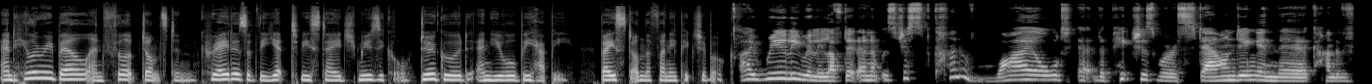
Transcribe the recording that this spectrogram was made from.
and Hilary Bell and Philip Johnston, creators of the yet to be staged musical Do Good and You Will Be Happy, based on the funny picture book. I really, really loved it, and it was just kind of wild. Uh, the pictures were astounding in their kind of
